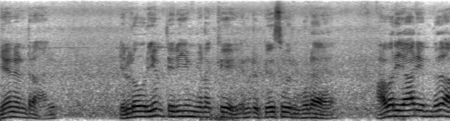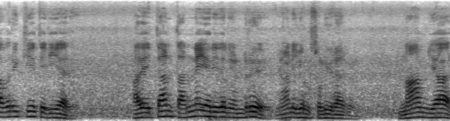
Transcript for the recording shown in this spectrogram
ஏனென்றால் எல்லோரையும் தெரியும் எனக்கு என்று பேசுவது கூட அவர் யார் என்பது அவருக்கே தெரியாது. அதைத்தான் தன்னை அறிதல் என்று ஞானிகள் சொல்கிறார்கள். நாம் யார்?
